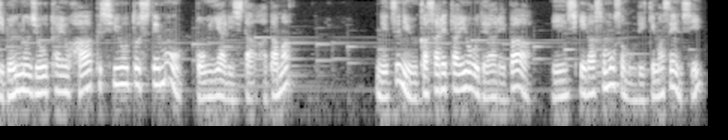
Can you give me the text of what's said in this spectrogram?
自分の状態を把握しようとしても、ぼんやりした頭、熱に浮かされたようであれば、認識がそもそもできませんし、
